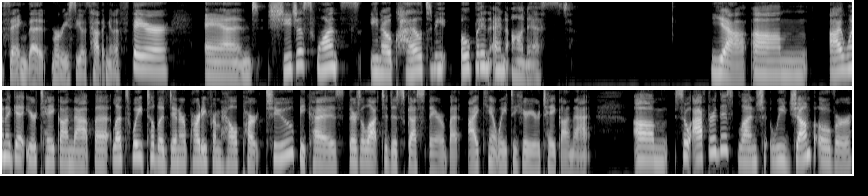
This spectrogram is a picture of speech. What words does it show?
saying that Mauricio is having an affair, and she just wants you know Kyle to be open and honest. Yeah. Um, I want to get your take on that, but let's wait till the dinner party from hell part two because there's a lot to discuss there, but I can't wait to hear your take on that. Um, so after this lunch, we jump over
